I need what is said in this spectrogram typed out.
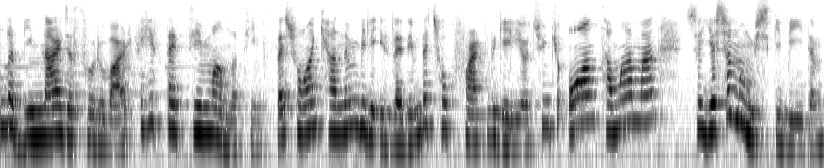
Kafamda binlerce soru var. Ne hissettiğimi anlatayım size. Şu an kendimi bile izlediğimde çok farklı geliyor. Çünkü o an tamamen şey yaşamamış gibiydim.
